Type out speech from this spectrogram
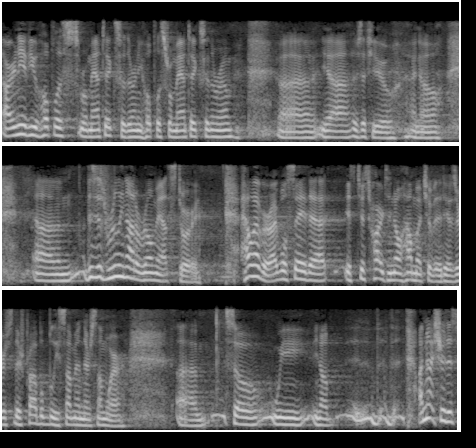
are any of you hopeless romantics? Are there any hopeless romantics in the room? Uh, yeah, there's a few, I know. Um, this is really not a romance story. However, I will say that it's just hard to know how much of it is. There's, there's probably some in there somewhere. Um, so we, you know, I'm not sure this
